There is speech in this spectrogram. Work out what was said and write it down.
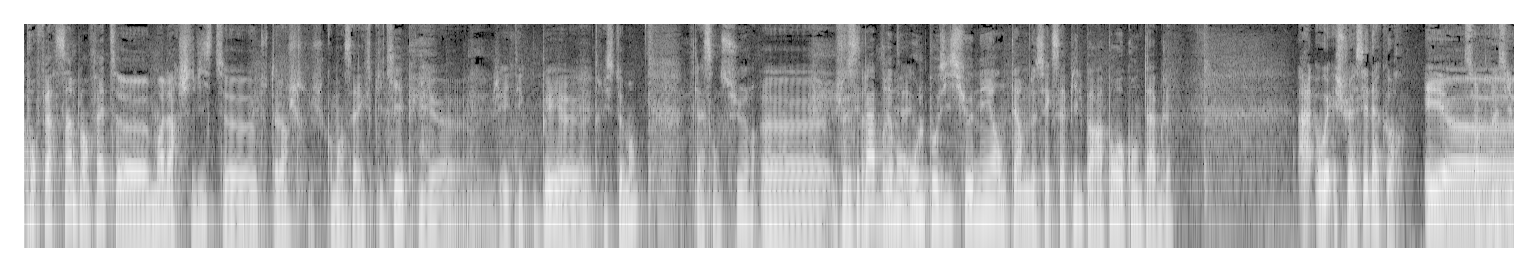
pour faire simple, en fait, euh, moi, l'archiviste, euh, tout à l'heure, je, je commençais à l'expliquer, puis euh, j'ai été coupé, euh, tristement. C'est la censure. Euh, je C'est sais ça, pas vraiment terrible. où le positionner en termes de sex appeal par rapport au comptable. Ah ouais, je suis assez d'accord. Et euh, Sur le principe,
